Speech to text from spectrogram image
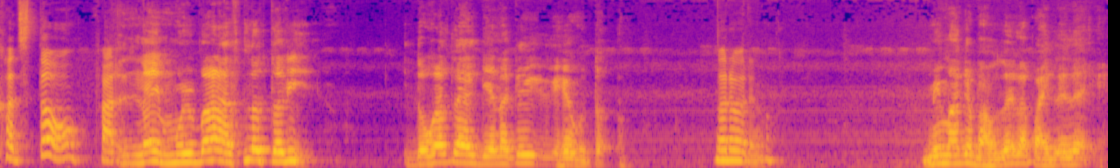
खचतो फार. तरी- नाही मुलबाळ असलं तरी दोघातला एक गेला की हे होतं. बरोबर आहे ना. मी माझ्या भावजाईला पाहिलेलं आहे.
